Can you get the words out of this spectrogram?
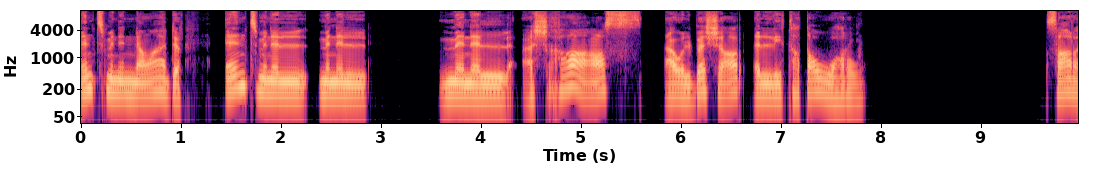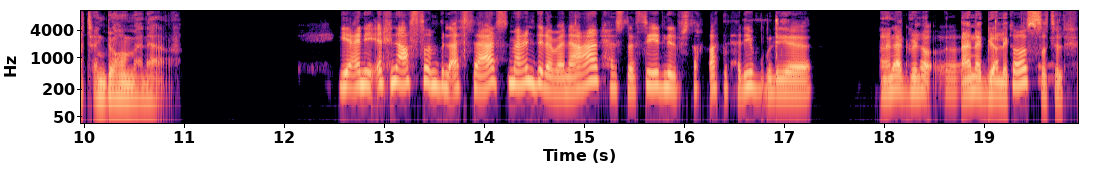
أنت من النوادر أنت من ال من ال من الأشخاص أو البشر اللي تطوروا. صارت عندهم مناعة. يعني إحنا أصلا بالأساس ما عندنا مناعة حساسيه لمشتقات الحليب واللي أنا أقول أنا أقول لك قصة الح...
